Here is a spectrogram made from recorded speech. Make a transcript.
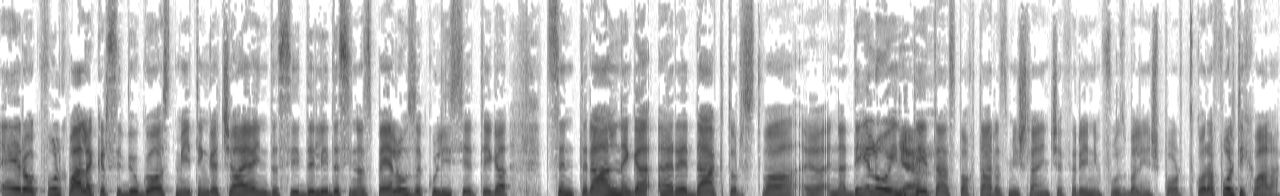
Ej, Rok, ful, hvala, ker si bil gost metinga čaja in da si, deli, da si nas pelil za kulisje tega centralnega redaktorstva eh, na delu in Ja. te ta sploh ta razmišljanje, čeferin in futbal in šport. Tako da, ful ti hvala.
